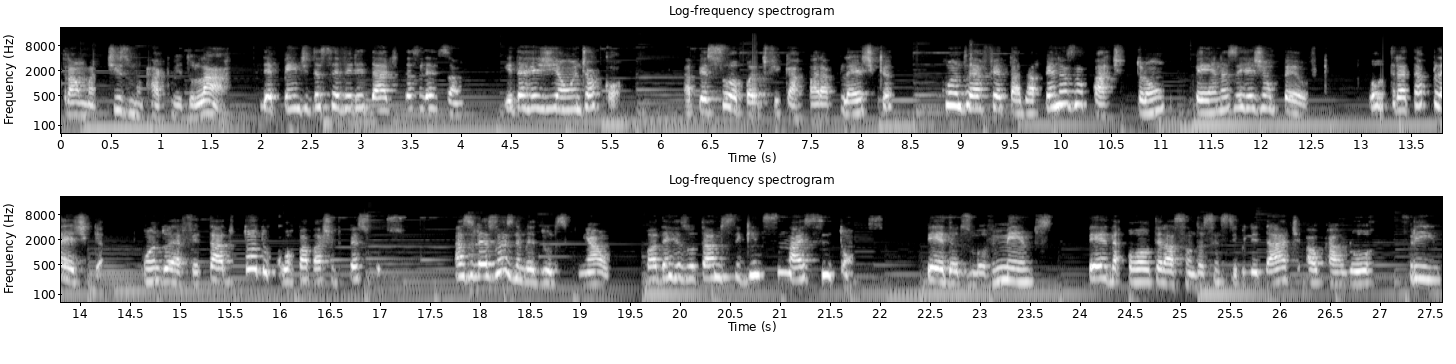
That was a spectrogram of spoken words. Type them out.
traumatismo raquimedular dependem da severidade da lesão e da região onde ocorre. A pessoa pode ficar paraplégica quando é afetada apenas na parte tronco, pernas e região pélvica, ou tetraplégica quando é afetado todo o corpo abaixo do pescoço. As lesões na medula espinhal podem resultar nos seguintes sinais e sintomas: perda dos movimentos, perda ou alteração da sensibilidade ao calor, frio,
